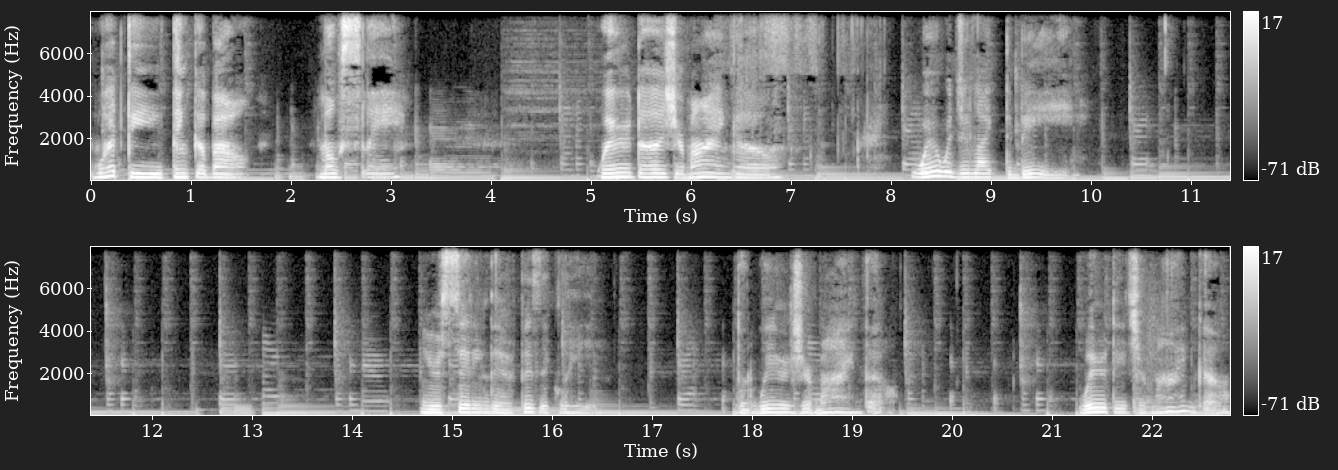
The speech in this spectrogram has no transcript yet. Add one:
What do you think about mostly? Where does your mind go? Where would you like to be? You're sitting there physically, but where's your mind though? Where did your mind go?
